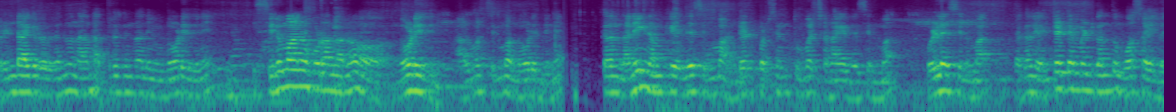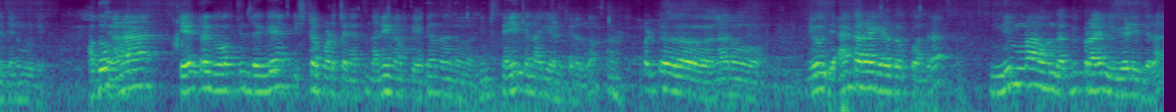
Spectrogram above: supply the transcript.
ಫ್ರೆಂಡ್ ಆಗಿರೋದ್ರಿಂದ ನಾನು ಹತ್ರದಿಂದ ನಿಮ್ಗೆ ನೋಡಿದ್ದೀನಿ. ಈ ಸಿನಿಮಾನು ಕೂಡ ನಾನು ನೋಡಿದ್ದೀನಿ. ಆಲ್ಮೋಸ್ಟ್ ಸಿನಿಮಾ ನೋಡಿದ್ದೀನಿ. ಯಾಕಂದ್ರೆ ನನಗೆ ನಂಬಿಕೆ ಇದೆ ಸಿನಿಮಾ ಹಂಡ್ರೆಡ್ ಪರ್ಸೆಂಟ್ ತುಂಬ ಚೆನ್ನಾಗಿದೆ ಸಿನಿಮಾ. ಒಳ್ಳೆ ಸಿನಿಮಾ. ಯಾಕಂದ್ರೆ ಎಂಟರ್ಟೈನ್ಮೆಂಟ್ಗಂತೂ ಮೋಸ ಇಲ್ಲ ಜನಗಳಿಗೆ. ಅದು ಜನ ಥಿಯೇಟ್ರಿಗೆ ಹೋಗ್ತಿದ್ದಂಗೆ ಇಷ್ಟಪಡ್ತೇನೆ ಅಂತ ನನಗೆ ನಂಬಿಕೆ. ಯಾಕಂದ್ರೆ ನಾನು ನಿಮ್ಮ ಸ್ನೇಹಿತನಾಗಿ ಹೇಳ್ತಿರೋದು. ಬಟ್ ನಾನು ನೀವು ಆ್ಯಂಕರ್ ಆಗಿ ಹೇಳ್ಬೇಕು ಅಂದ್ರೆ ನಿಮ್ಮ ಒಂದು ಅಭಿಪ್ರಾಯ ನೀವು ಹೇಳಿದ್ದೀರಾ?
